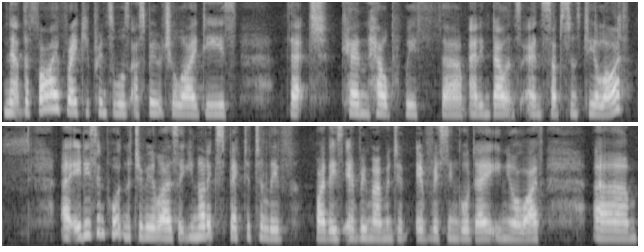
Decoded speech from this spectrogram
Now, the five Reiki principles are spiritual ideas that can help with um, adding balance and substance to your life. Uh, it is important to realize that you're not expected to live by these every moment of every single day in your life. Um,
